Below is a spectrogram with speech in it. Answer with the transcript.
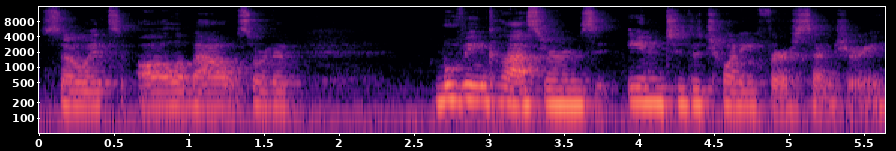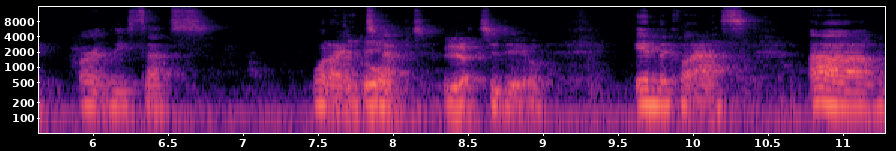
So it's all about sort of moving classrooms into the 21st century, or at least that's what I The attempt Yeah. to do in the class. Um,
